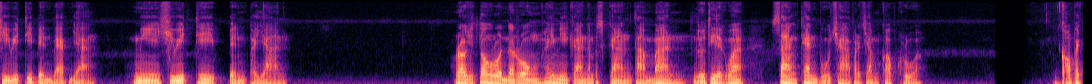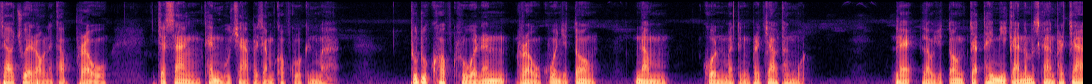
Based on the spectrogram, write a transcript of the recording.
ชีวิตที่เป็นแบบอย่าง มีชีวิตที่เป็นพยาน เราจะต้องรณรงค์ให้มีการนมัสการตามบ้าน หรือที่เรียกว่าสร้างแท่นบูชาประจำครอบครัว ขอพระเจ้าช่วยเรานะครับ เราจะสร้างแท่นบูชาประจำครอบครัวขึ้นมา ทุกๆ ครอบครัวนั้นเราควรจะต้องนำคนมาถึงพระเจ้าทั้งหมด และเราจะต้องจัดให้มีการนมัสการพระเจ้า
